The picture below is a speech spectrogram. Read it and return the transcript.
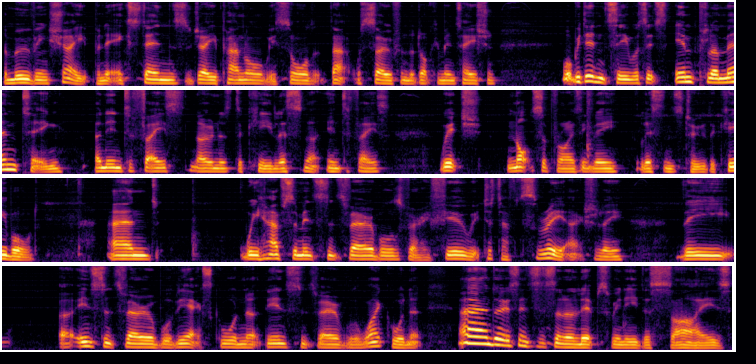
the moving shape, and it extends the J panel. We saw that that was so from the documentation. What we didn't see was it's implementing an interface known as the key listener interface, which not surprisingly listens to the keyboard. And we have some instance variables, very few, we just have three actually. The uh, instance variable, the x coordinate, the instance variable, the y coordinate, and uh, since it's an ellipse, we need a size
